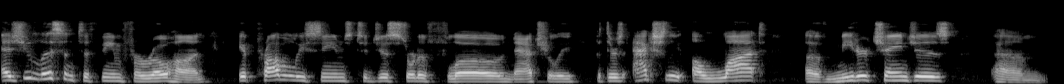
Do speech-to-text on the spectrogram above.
as you listen to theme for Rohan, it probably seems to just sort of flow naturally, but there's actually a lot of meter changes. Um,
